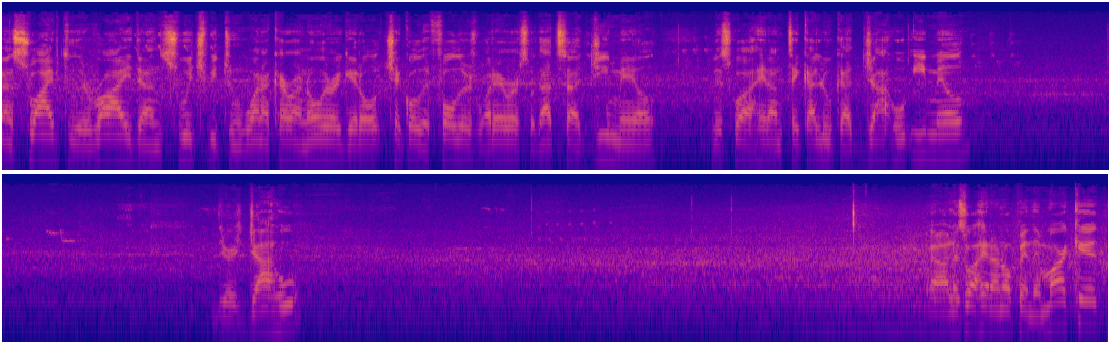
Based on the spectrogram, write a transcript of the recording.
can swipe to the right and switch between one account and another, get all, check all the folders, whatever. So that's a Gmail. Let's go ahead and take a look at Yahoo email. There's Yahoo. Uh, let's go ahead and open the market.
